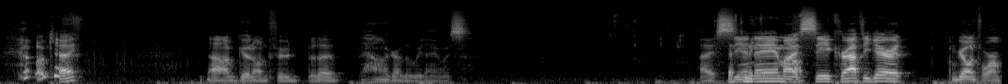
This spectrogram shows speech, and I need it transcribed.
okay. No, I'm good on food, but uh, I'll grab the wheat anyways. I see a name. I see Crafty Garrett. I'm going for him.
